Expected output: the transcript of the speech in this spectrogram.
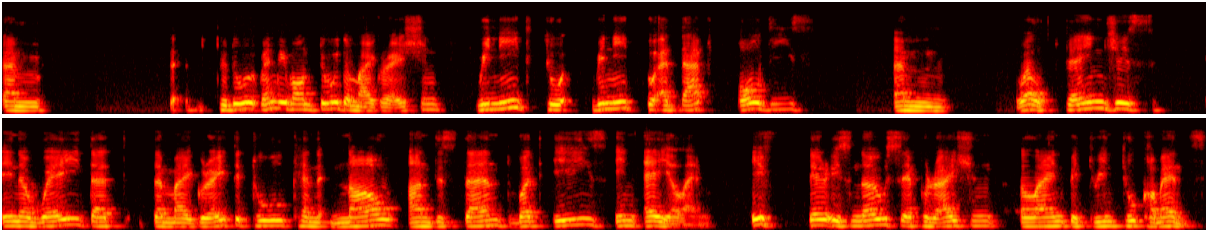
um, to do when we want to do the migration, we need to we need to adapt all these um, well changes in a way that the migrated tool can now understand what is in ALM. If there is no separation line between two comments,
